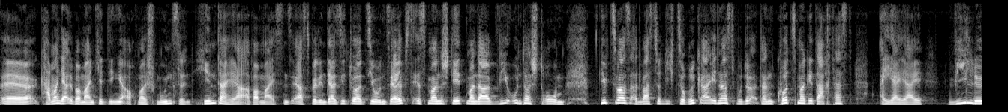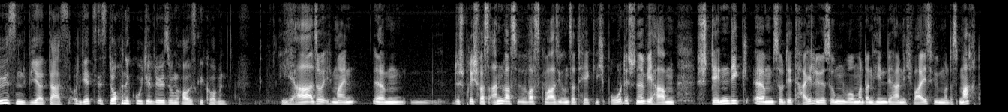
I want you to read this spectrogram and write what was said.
äh, kann man ja über manche Dinge auch mal schmunzeln. Hinterher aber meistens erst, weil in der Situation selbst ist man, steht man da wie unter Strom. Gibt's was, an was du dich zurückerinnerst, wo du dann kurz mal gedacht hast, eieiei, wie lösen wir das? Und jetzt ist doch eine gute Lösung rausgekommen. Ja, also ich meine, ähm, du sprichst was an, was, was quasi unser täglich Brot ist. Ne? Wir haben ständig ähm, so Detaillösungen, wo man dann hinterher nicht weiß, wie man das macht.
